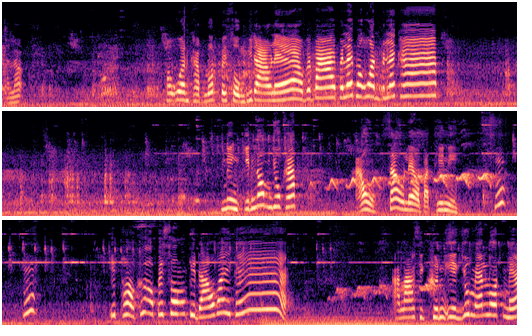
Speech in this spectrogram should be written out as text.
ไปแล้วพ่ออ้วนขับรถไปส่งพี่ดาวแล้ว บ๊ายบาย ไปเลยพ่ออ้วนไปเลยครับ มิ่งกินนมอยู่ครับ เอาเศร้าแล้วบัดที่นี่อีพ่อคือเอาไปส่งพี่ดาวไว้แท้อาลาสิขึ้นอีกอยู่แม่นรถแม่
